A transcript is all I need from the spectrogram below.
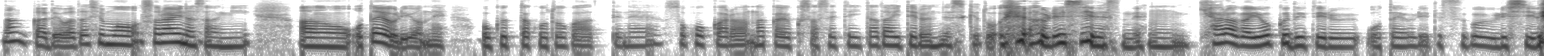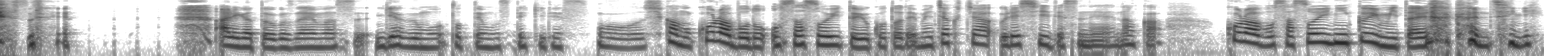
なんかで私も空犬さんに、あの、お便りをね、送ったことがあってね、そこから仲良くさせていただいてるんですけど、いや、嬉しいですね。うん、キャラがよく出てるお便りですごい嬉しいですね。ありがとうございます。ギャグもとっても素敵です。しかもコラボのお誘いということでめちゃくちゃ嬉しいですね。なんかコラボ誘いにくいみたいな感じに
